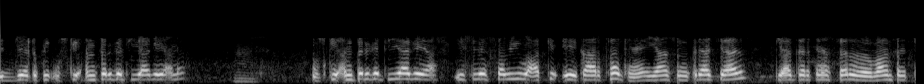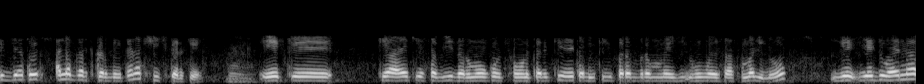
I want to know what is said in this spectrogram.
तो फिर उसके अंतर्गत ही आ गया ना। उसके अंतर्गत ही आ गया। इसलिए सभी वाक्य एकार्थक हैं। यहाँ शंकराचार्य क्या करते हैं सर्व भगवान प्रतिज्ञा को एक अलग अर्थ कर देते हैं ना खींच करके। एक क्या है कि सभी धर्मों को छोड़ करके एक अद्वितीय पर ब्रह्म में ही हूँ ऐसा समझ लो। ये ये जो है ना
